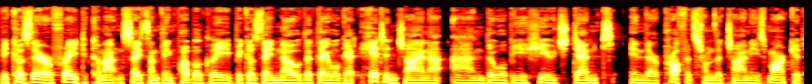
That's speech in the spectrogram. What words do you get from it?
because they're afraid to come out and say something publicly because they know that they will get hit in China and there will be a huge dent in their profits from the Chinese market,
